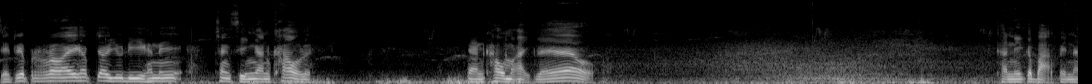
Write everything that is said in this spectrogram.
เสร็จเรียบร้อยครับเจ้ายูดีคันนี้ ช่างสีงานเข้าเลย งานเข้ามาอีกแล้วคันนี้กระบะไปไหน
